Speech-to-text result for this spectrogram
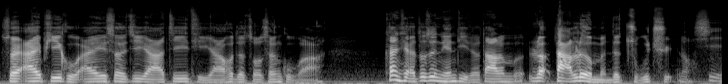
所以 IP 股、I A 设计啊、机体啊，或者轴承股啊。看起来都是年底的大热热大热门的族群哦，是，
